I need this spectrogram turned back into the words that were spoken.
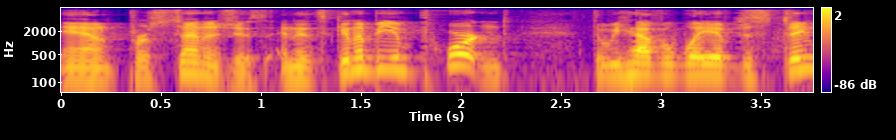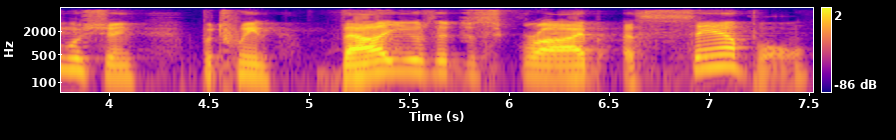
and percentages. And it's going to be important that we have a way of distinguishing between values that describe a sample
